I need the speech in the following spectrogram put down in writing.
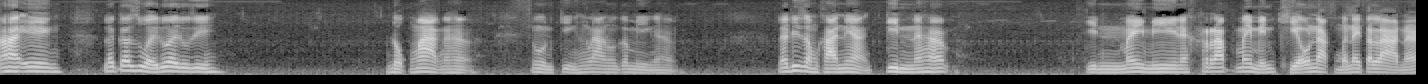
มาเอง แล้วก็สวยด้วยดูสิดกมากนะครับ นู่นกิ่งข้างล่างนู่นก็มีอีกนะครับ และที่สำคัญเนี่ยกลิ่นนะครับกลิ่นไม่มีนะครับ ไม่เหม็นเขียวหนักเหมือนในตลาดนะ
